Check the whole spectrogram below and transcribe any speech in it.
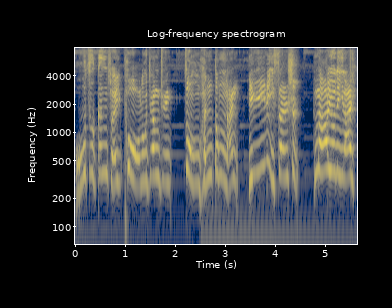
吾自跟随破虏将军，纵横东南，以立三世，哪有你来？”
